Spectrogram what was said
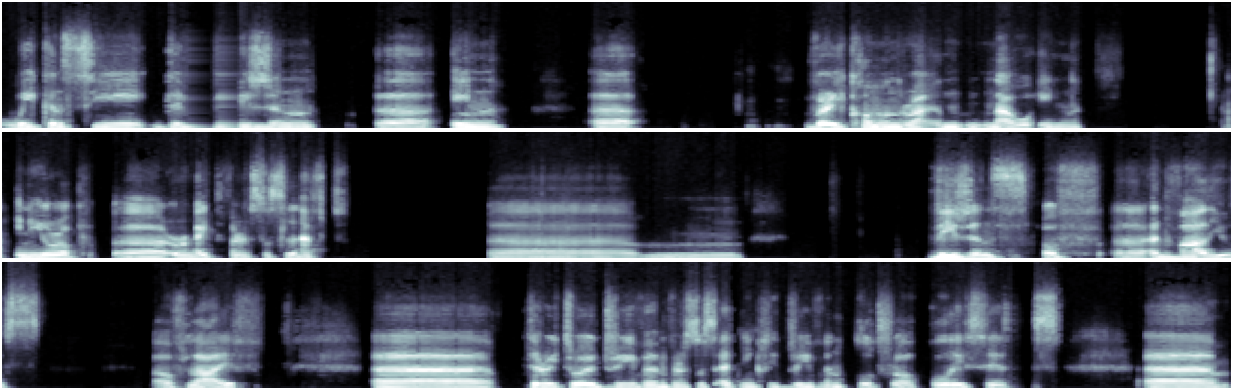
we can see division uh, in uh, very common right now in in Europe, uh, right versus left um, visions of uh, and values of life. Uh, territory driven versus ethnically driven cultural policies, um,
